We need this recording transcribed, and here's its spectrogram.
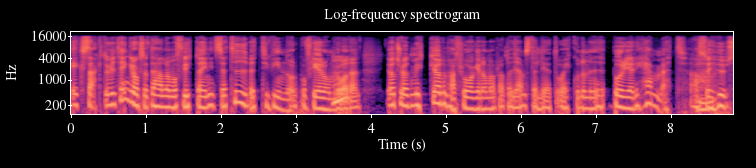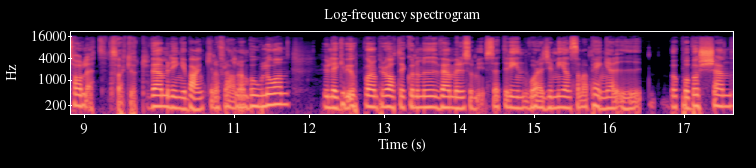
exakt. Och vi tänker också att det handlar om att flytta initiativet till kvinnor på flera Mm. områden. Jag tror att mycket av de här frågorna, om man pratar jämställdhet och ekonomi, börjar i hemmet, alltså i Mm. hushållet. Säkert. Vem ringer banken och förhandlar om bolån? Hur lägger vi upp vår privatekonomi? Vem är det som sätter in våra gemensamma pengar i, på börsen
